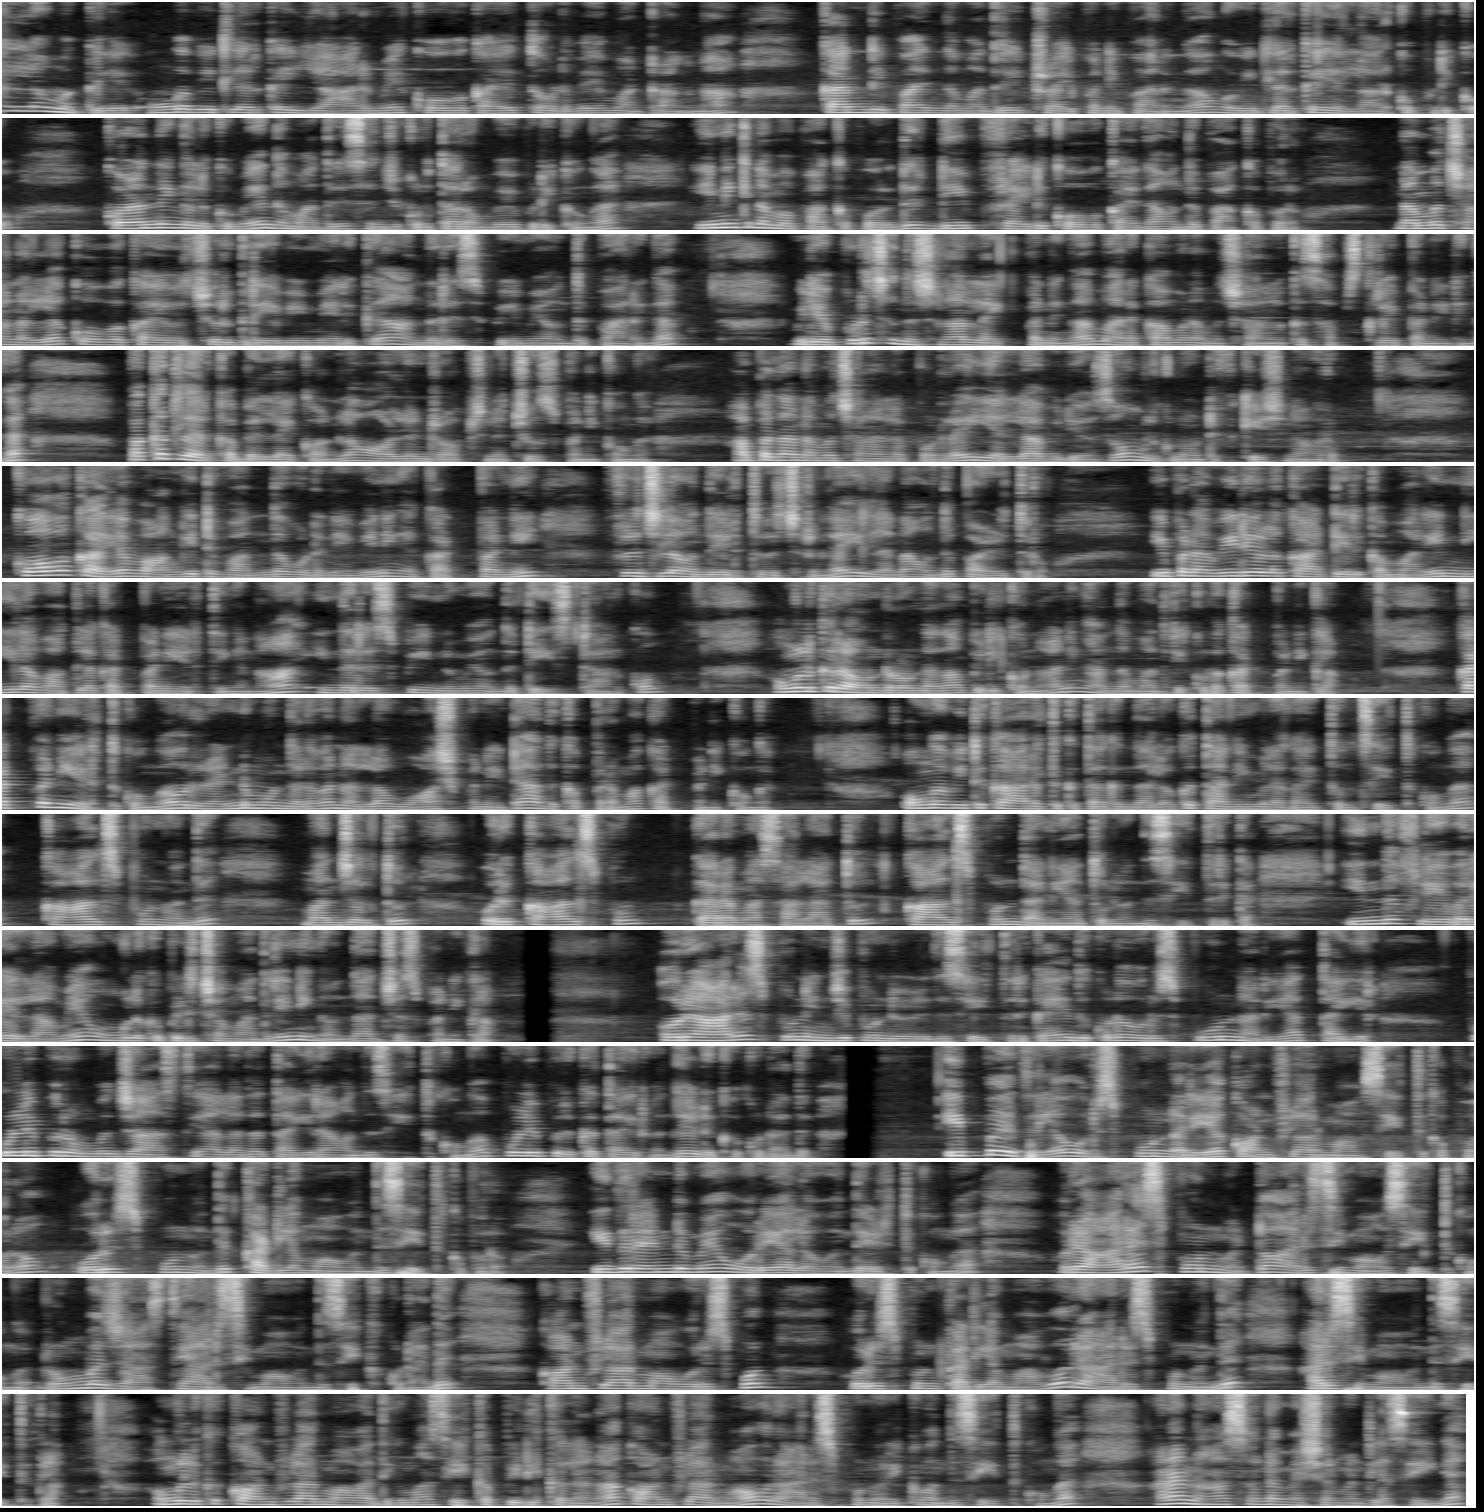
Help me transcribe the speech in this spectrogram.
Hello மக்களே உங்கள் வீட்டில் இருக்க யாருமே கோவக்காயை தொடவே மாட்டாங்கன்னா கண்டிப்பாக இந்த மாதிரி ட்ரை பண்ணி பாருங்கள் உங்கள் வீட்டில் இருக்க எல்லாருக்கும் பிடிக்கும். குழந்தைங்களுக்குமே இந்த மாதிரி செஞ்சு கொடுத்தா ரொம்பவே பிடிக்குங்க. இன்றைக்கி நம்ம பார்க்க போகிறது டீப் ஃப்ரைடு கோவக்காய் தான் வந்து பார்க்க போகிறோம் நம்ம சேனலில் கோவக்காயை வச்சு ஒரு கிரேவியுமே இருக்குது அந்த ரெசிபியுமே வந்து பாருங்கள் வீடியோ பிடிச்சிருந்துச்சுன்னா லைக் பண்ணுங்கள் மறக்காமல் நம்ம சேனலுக்கு சப்ஸ்கிரைப் பண்ணிவிடுங்க பக்கத்தில் இருக்க பெல் ஐக்கானில் ஆல் என்ற ஆப்ஷனை சூஸ் பண்ணிக்கோங்க. அப்போ தான் நம்ம சேனலில் போடுற எல்லா வீடியோஸும் உங்களுக்கு நோட்டிஃபிகேஷனாக வரும். கோவக்காயை வாங்கிட்டு வந்த உடனேவே நீங்கள் கட் பண்ணி ஃப்ரிட்ஜில் வந்து எடுத்து வச்சுருங்க. இல்லைனா வந்து பழுத்துரும். இப்போ நான் வீடியோவில் காட்டியிருக்க மாதிரி நீல வாக்கில் கட் பண்ணி எடுத்திங்கன்னா இந்த ரெசிபி இன்னுமே வந்து டேஸ்ட்டாக இருக்கும். உங்களுக்கு ரவுண்ட் ரவுண்டாக தான் பிடிக்கும்னா நீங்கள் அந்த மாதிரி கூட கட் பண்ணிக்கலாம். கட் பண்ணி எடுத்துக்கோங்க. ஒரு ரெண்டு மூணு தடவை நல்லா வாஷ் பண்ணிவிட்டு அதுக்கப்புறமா கட் பண்ணிக்கோங்க. உங்கள் வீட்டு காரத்துக்கு தகுந்த அளவுக்கு தனி மிளகாய் தூள் சேர்த்துக்கோங்க. கால் ஸ்பூன் வந்து மஞ்சள் தூள் ஒரு கால் ஸ்பூன் கரம் மசாலா தூள் கால் ஸ்பூன் தனியாத்தூள் வந்து சேர்த்துருக்கேன். இந்த ஃப்ளேவர் எல்லாமே உங்களுக்கு பிடிச்ச மாதிரி நீங்கள் வந்து அட்ஜஸ்ட் பண்ணிக்கலாம். ஒரு அரை ஸ்பூன் இஞ்சி பூண்டு விழுது சேர்த்துருக்கேன். இது கூட ஒரு ஸ்பூன் நிறையா தயிர். புளிப்பு ரொம்ப ஜாஸ்தியாக இல்லாத தயிராக வந்து சேர்த்துக்கோங்க. புளிப்பு இருக்க தயிர் வந்து எடுக்கக்கூடாது. இப்போ இதில் ஒரு ஸ்பூன் நிறைய கார்ன்ஃப்ளவர் மாவு சேர்த்துக்க போகிறோம் ஒரு ஸ்பூன் வந்து கடலை மாவு வந்து சேர்த்துக்க போகிறோம் இது ரெண்டுமே ஒரே அளவு வந்து எடுத்துக்கோங்க. ஒரு அரை ஸ்பூன் மட்டும் அரிசி மாவு சேர்த்துக்கோங்க. ரொம்ப ஜாஸ்தியாக அரிசி மாவு வந்து சேர்க்கக்கூடாது. கார்ன்ஃப்ளவர் மாவு ஒரு ஸ்பூன் ஒரு ஸ்பூன் கடலை மாவு ஒரு அரை ஸ்பூன் வந்து அரிசி மாவு வந்து சேர்த்துக்கலாம். உங்களுக்கு கார்ன்ஃப்ளவர் மாவு அதிகமாக சேர்க்க பிடிக்கலைன்னா கார்ன்ஃப்ளவர் மாவு ஒரு அரை ஸ்பூன் வரைக்கும் வந்து சேர்த்துக்கோங்க. ஆனால் நான் சொன்ன மெஷர்மெண்ட்டில் செய்யுங்க.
